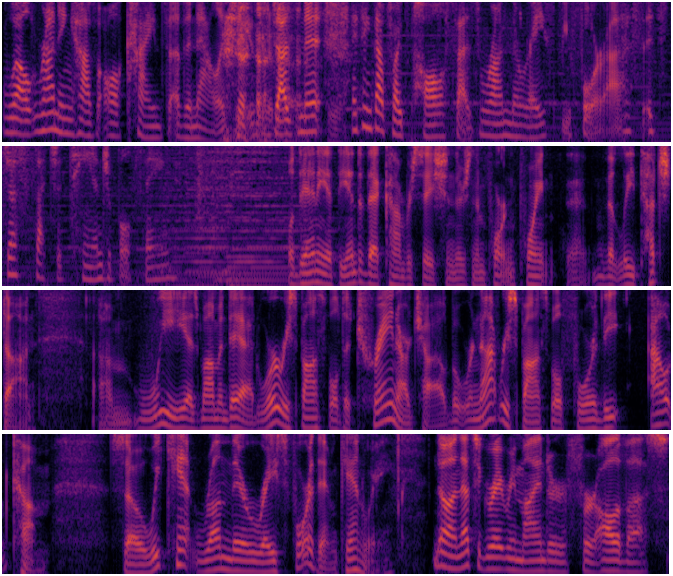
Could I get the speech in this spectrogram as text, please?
Well, running has all kinds of analogies, doesn't it? I think that's why Paul says, run the race before us. It's just such a tangible thing. Well, Danny, at the end of that conversation, there's an important point uh, that Lee touched on. Um, we, as mom and dad, we're responsible to train our child, but we're not responsible for the outcome. So we can't run their race for them, can we? No, and that's a great reminder for all of us.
